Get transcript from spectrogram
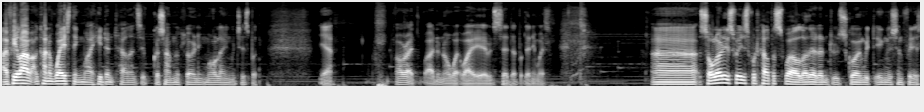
I feel I'm kind of wasting my hidden talents because I'm not learning more languages, but yeah. Alright, I don't know why, why I even said that, but anyways. Uh, so learning Swedish would help as well, other than just going with English and Finnish.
